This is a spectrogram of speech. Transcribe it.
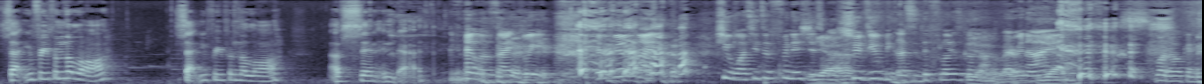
set you free from the law, set you free from the law of sin and death. you know? I was like, wait. It feels like she wants you to finish this, Yeah. but should you because the flow is going Yeah. Very nice. Yeah. But okay.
